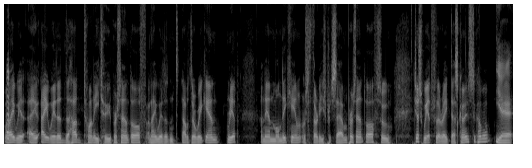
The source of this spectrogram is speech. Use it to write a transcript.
Well, I wait. I, I waited. They had twenty two percent off, and I waited. That was their weekend rate, and then Monday came. It was thirty seven percent off. So just wait for the right discounts to come up. Yeah,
